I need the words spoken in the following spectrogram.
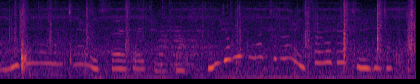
문제는 있어야 돼, 진짜. 문제는 있어야 돼, 진짜.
